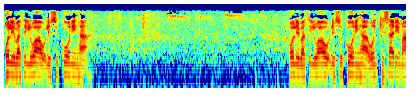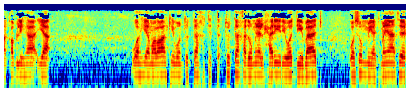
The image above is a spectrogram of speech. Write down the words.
قلبت الواو لسكونها. قلبت الواو لسكونها وانكسار ما قبلها ياء وهي مراكب تتخذ من الحرير والديباج وسميت مياثر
